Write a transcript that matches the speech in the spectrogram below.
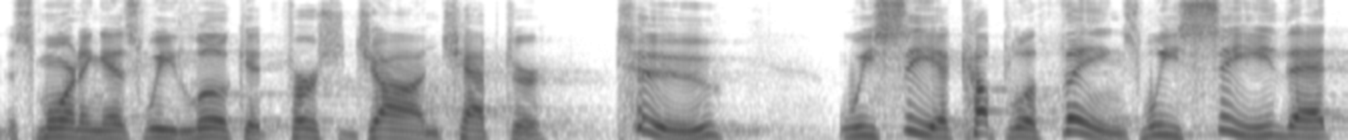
This morning, as we look at 1 John chapter 2, we see a couple of things. We see that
